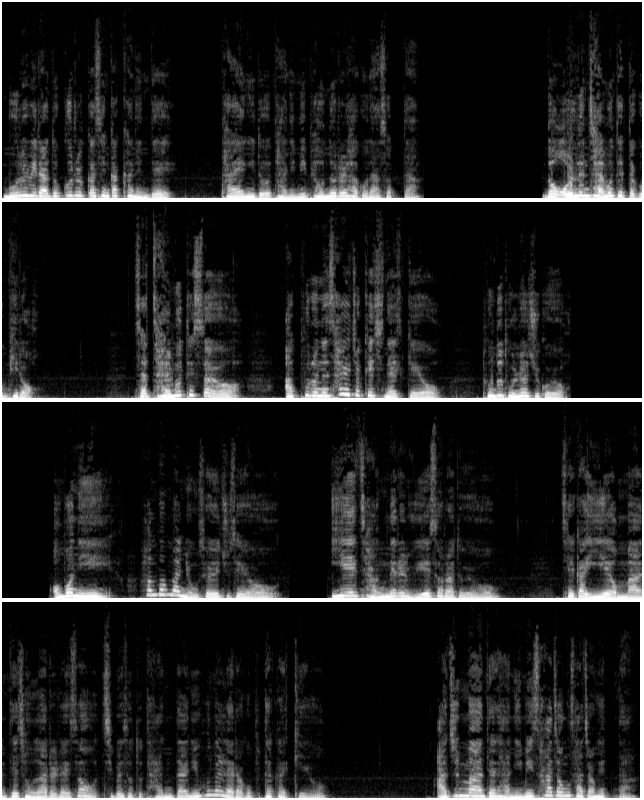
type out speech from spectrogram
무릎이라도 꿇을까 생각하는데 다행히도 담임이 변호를 하고 나섰다. 너 얼른 잘못했다고 빌어. 자, 잘못했어요. 앞으로는 사이좋게 지낼게요. 돈도 돌려주고요. 어머니, 한 번만 용서해 주세요. 이의 장래를 위해서라도요. 제가 이의 엄마한테 전화를 해서 집에서도 단단히 혼을 내라고 부탁할게요. 아줌마한테 담임이 사정사정했다.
